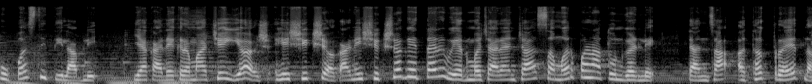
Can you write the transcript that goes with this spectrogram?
उपस्थिती लाभली. या कार्यक्रमाचे यश हे शिक्षक आणि शिक्षकेतर कर्मचाऱ्यांच्या समर्पणातून घडले. त्यांचा अथक प्रयत्न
